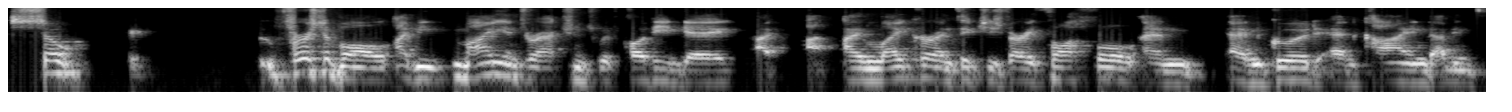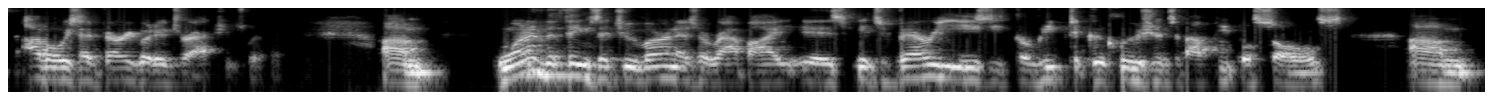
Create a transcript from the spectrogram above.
So first of all, I mean, my interactions with Claudine Gay, I, I, I, like her and think she's very thoughtful and and good and kind. I mean, I've always had very good interactions with her. Um, one of the things that you learn as a rabbi is it's very easy to leap to conclusions about people's souls. Um,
